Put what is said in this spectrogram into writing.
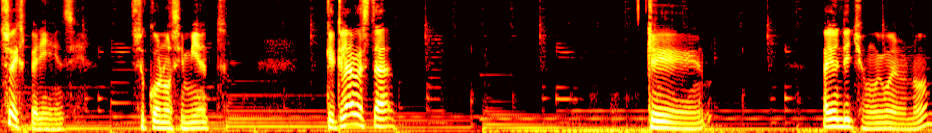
su experiencia, su conocimiento. Que claro está que hay un dicho muy bueno, ¿no?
